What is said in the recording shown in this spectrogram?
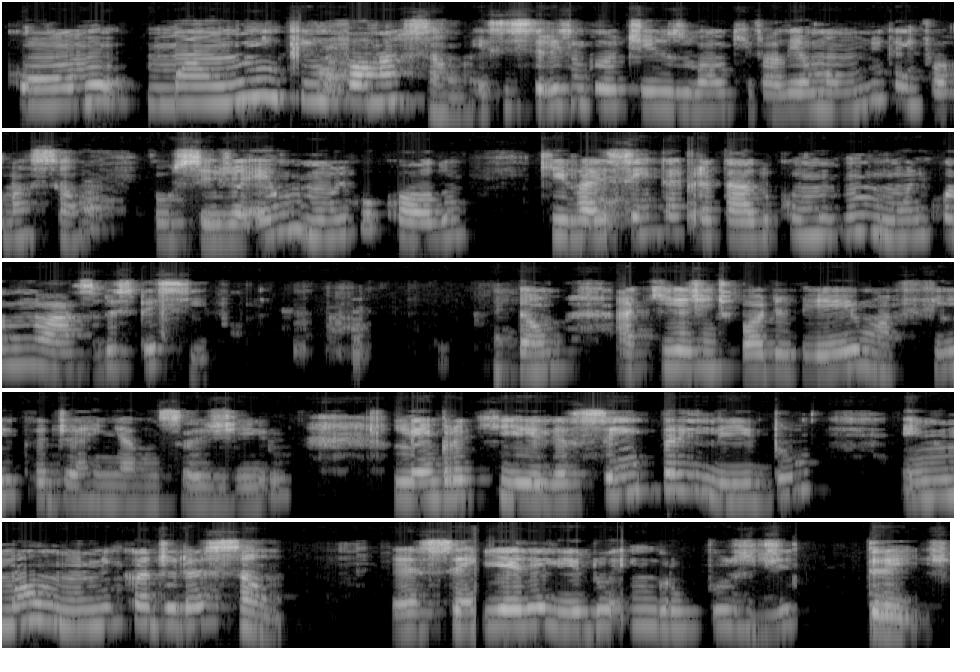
como uma única informação. Esses três nucleotídeos vão equivaler a uma única informação, ou seja, é um único códon que vai ser interpretado como um único aminoácido específico. Então, aqui a gente pode ver uma fita de RNA mensageiro. Lembra que ele é sempre lido em uma única direção, é sempre, e ele é lido em grupos de três.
